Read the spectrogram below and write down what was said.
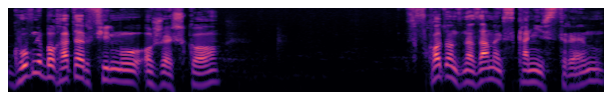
Główny bohater filmu Orzeszko Wchodząc na zamek z kanistrem,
